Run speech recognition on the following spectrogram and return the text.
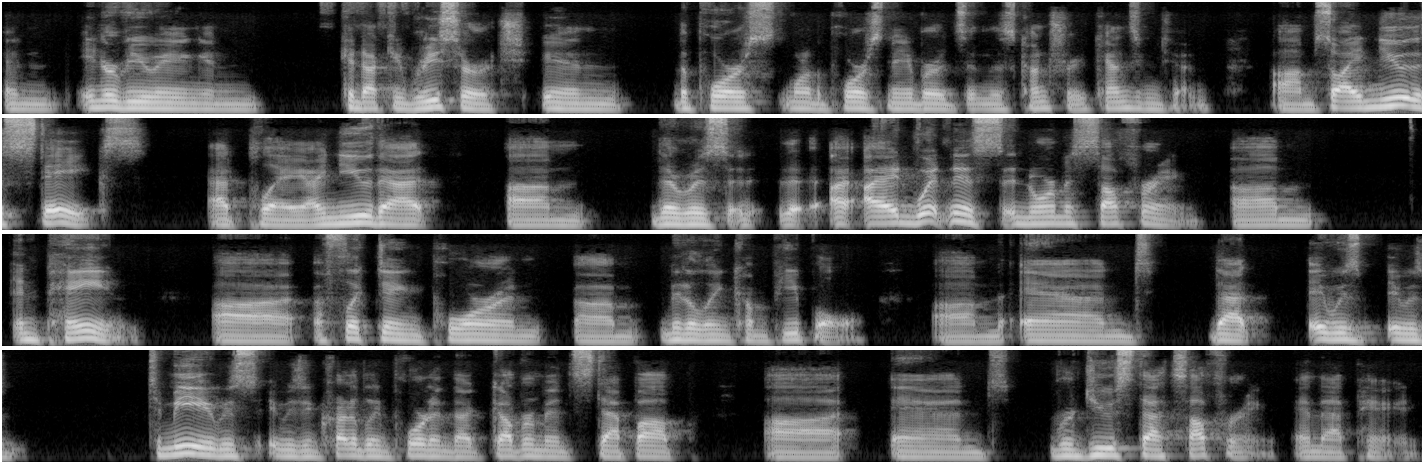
and interviewing and conducting research in the poorest one of the poorest neighborhoods in this country, Kensington. Um, so I knew the stakes at play. I knew that um, there was I, I had witnessed enormous suffering um, and pain uh, afflicting poor and um, middle income people, um, and that it was it was to me it was it was incredibly important that government step up uh, and reduce that suffering and that pain.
